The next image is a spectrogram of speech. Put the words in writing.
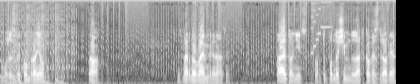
Może zwykłą bronią? O. Zmarnowałem granaty. Ale to nic. O, tu podnosimy dodatkowe zdrowie.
